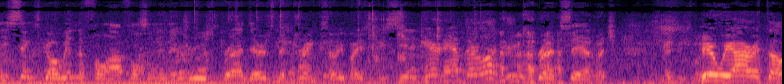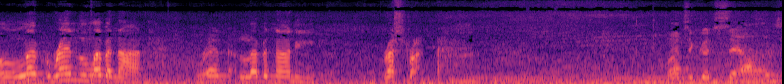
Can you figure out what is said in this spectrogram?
these things go in the falafels and in the Druze bread. There's the drinks. Everybody's going to be seated here and have their lunch. Druze bread sandwich. Here we are at the Le Ren Lebanon, Ren Lebanani restaurant. Lots of good salads.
